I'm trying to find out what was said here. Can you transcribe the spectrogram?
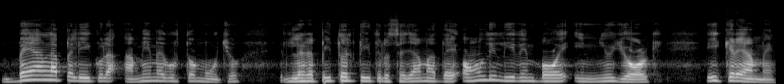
Vean la película, a mí me gustó mucho. Les repito el título, se llama The Only Living Boy in New York. Y créanme,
